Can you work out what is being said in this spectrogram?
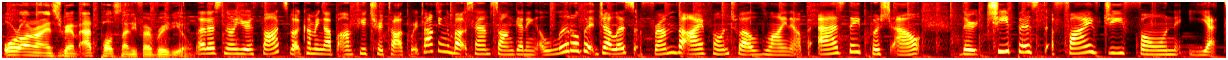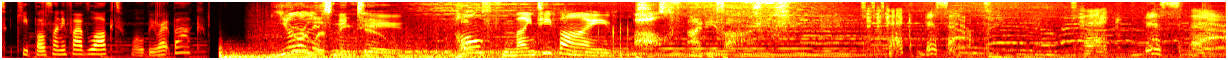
or on our Instagram at Pulse ninety five Radio. Let us know your thoughts. But coming up on Future Talk, we're talking about Samsung getting a little bit jealous from the iPhone 12 lineup as they push out their cheapest 5G phone yet. Keep Pulse 95 locked. We'll be right back. You're, You're listening, listening to Pulse 95. Pulse 95. Check this out. Check this out.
